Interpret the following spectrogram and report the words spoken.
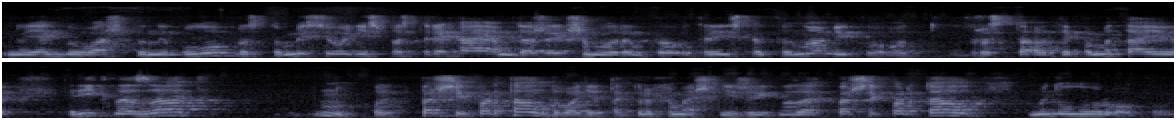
ну як би важко не було, просто ми сьогодні спостерігаємо, навіть якщо ми говоримо про українську економіку, от зроста, от я пам'ятаю, рік назад ну, перший квартал, давайте так, трохи менше ніж рік назад. Перший квартал минулого року.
